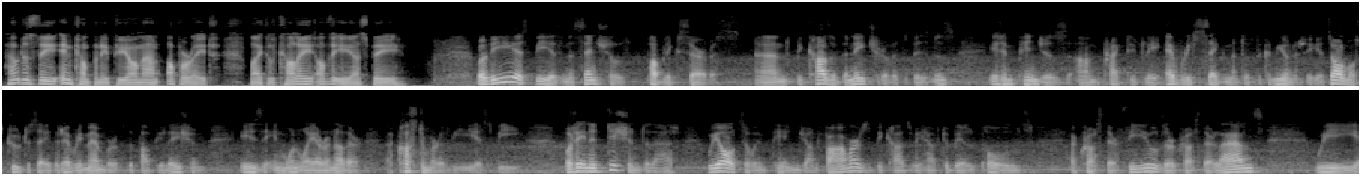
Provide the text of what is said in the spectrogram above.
How does the in company PR man operate? Michael Colley of the ESB. Well, the ESB is an essential public service, and because of the nature of its business, it impinges on practically every segment of the community. It's almost true to say that every member of the population is, in one way or another, a customer of the ESB. But in addition to that, we also impinge on farmers because we have to build poles across their fields or across their lands. We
